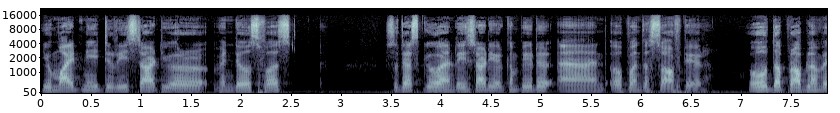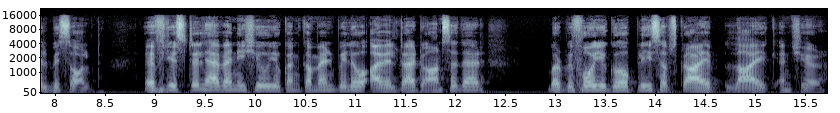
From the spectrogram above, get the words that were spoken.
you might need to restart your Windows first. So just go and restart your computer and open the software. Hope the problem will be solved. If you still have an issue you can comment below. I will try to answer that. But before you go please subscribe like and share.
